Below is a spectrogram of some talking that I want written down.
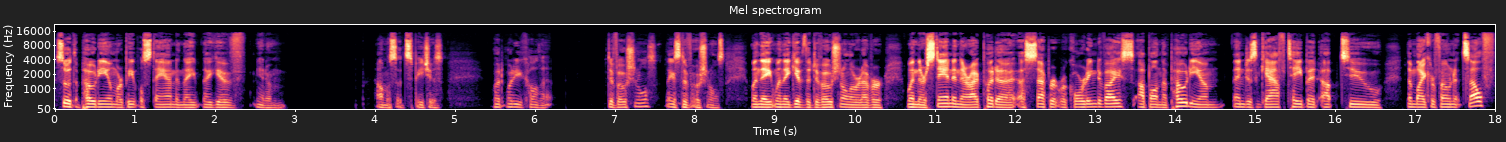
So at the podium where people stand and they they give you know, I almost said speeches. What what do you call that? devotionals. I think it's devotionals. When they when they give the devotional or whatever, when they're standing there, I put a, a separate recording device up on the podium and just gaff tape it up to the microphone itself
